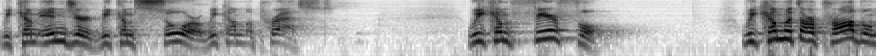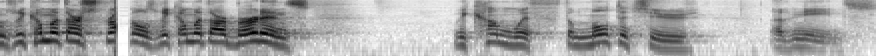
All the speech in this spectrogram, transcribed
We come injured. We come sore. We come oppressed. We come fearful. We come with our problems. We come with our struggles. We come with our burdens. We come with the multitude of needs.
